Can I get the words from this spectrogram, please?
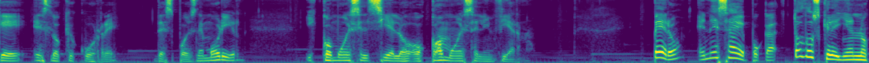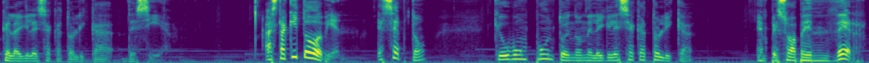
qué es lo que ocurre después de morir y cómo es el cielo o cómo es el infierno. Pero en esa época todos creían lo que la Iglesia Católica decía. Hasta aquí todo bien, excepto que hubo un punto en donde la Iglesia Católica empezó a vender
